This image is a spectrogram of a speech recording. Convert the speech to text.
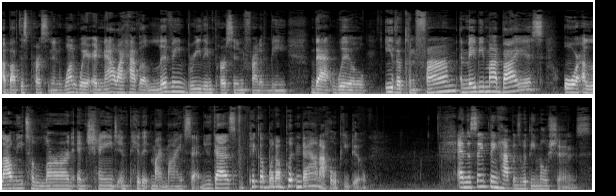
about this person in one way, and now I have a living, breathing person in front of me that will either confirm maybe my bias or allow me to learn and change and pivot my mindset. You guys pick up what I'm putting down? I hope you do. And the same thing happens with emotions,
